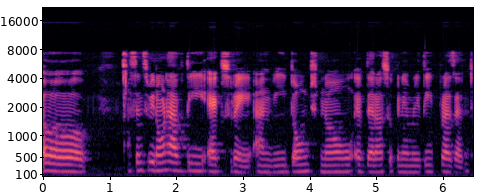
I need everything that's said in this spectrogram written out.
uh, since we don't have the x-ray and we don't know if there are supernumerary teeth present,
